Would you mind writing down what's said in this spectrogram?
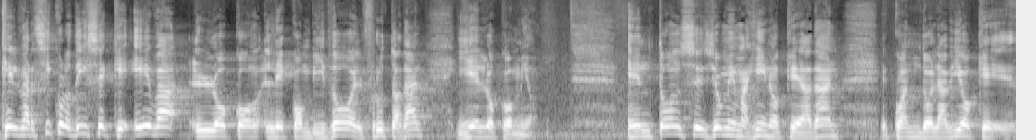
que el versículo dice que Eva le convidó el fruto a Adán y él lo comió. Entonces yo me imagino que Adán, cuando la vio que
